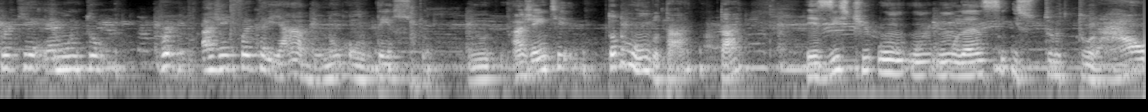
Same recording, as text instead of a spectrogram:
Porque é muito. A gente foi criado num contexto. A gente. Todo mundo, tá? Tá? Existe um, um, um lance estrutural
